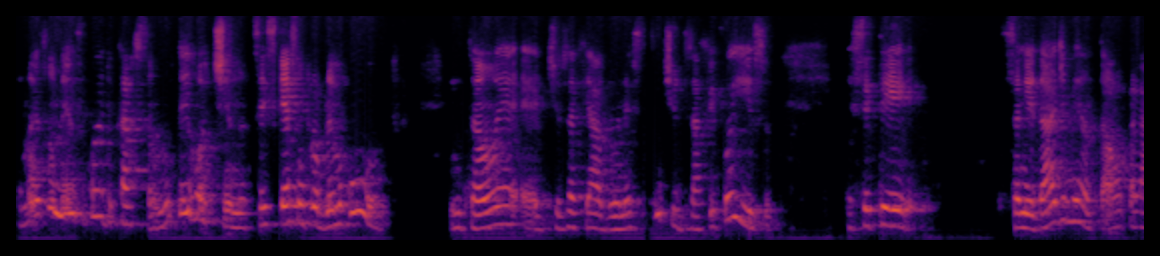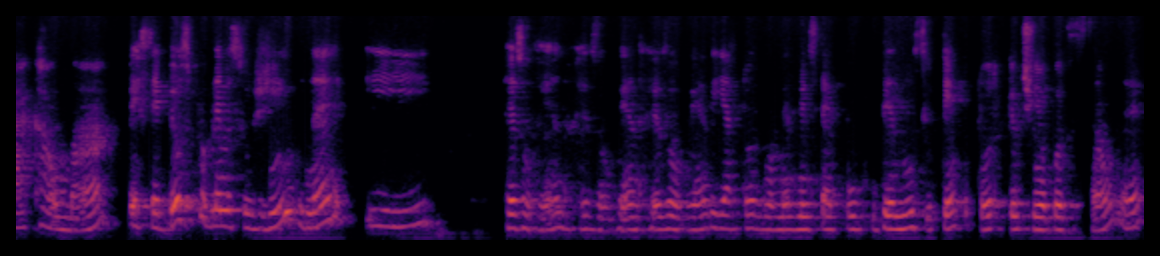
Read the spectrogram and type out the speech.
é mais ou menos com a educação. Não tem rotina. Você esquece um problema com o outro. Então é, é desafiador nesse sentido. O desafio foi isso. É você ter sanidade mental para acalmar, perceber os problemas surgindo, né? E resolvendo, resolvendo, resolvendo, e a todo momento o Ministério Público denúncia o tempo todo, porque eu tinha oposição, né?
